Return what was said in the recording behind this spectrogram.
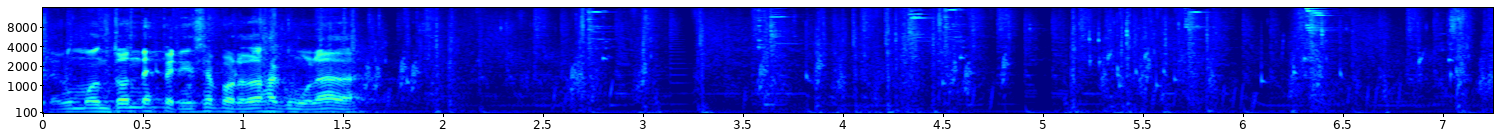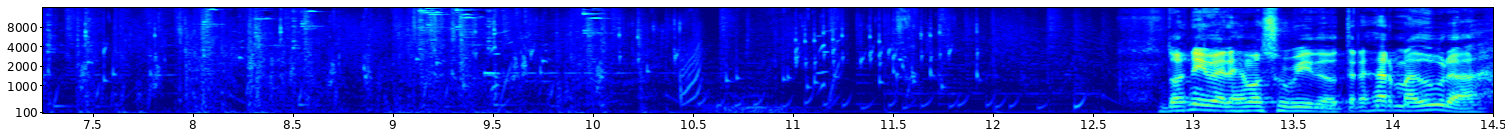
Tengo un montón de experiencia por dos acumulada Dos niveles hemos subido, tres de armadura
